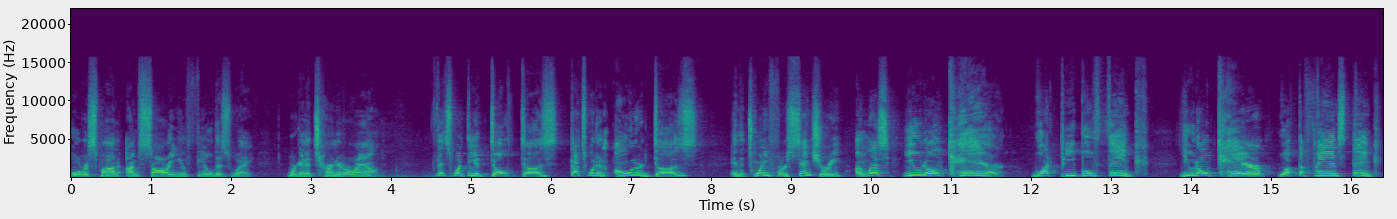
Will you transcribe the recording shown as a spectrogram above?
or respond. I'm sorry you feel this way. We're going to turn it around. That's what the adult does. That's what an owner does in the 21st century, unless you don't care what people think. You don't care what the fans think.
